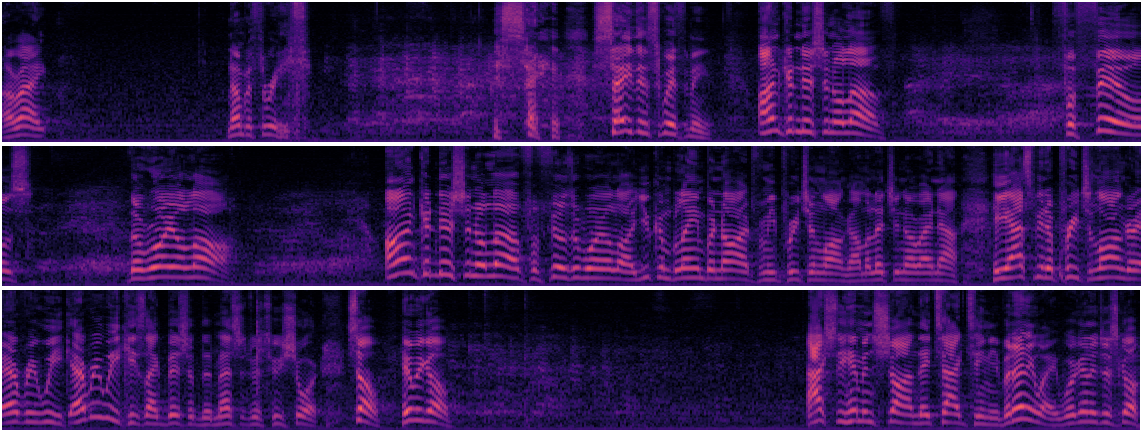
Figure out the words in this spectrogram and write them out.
All right. Number three. say, say this with me. Unconditional love, Unconditional love. fulfills the royal law. Unconditional love fulfills the royal law. You can blame Bernard for me preaching longer. I'm going to let you know right now. He asked me to preach longer every week. Every week he's like, Bishop, the message was too short. So here we go. Actually, him and Sean, they tag team me. But anyway, we're going to just go.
